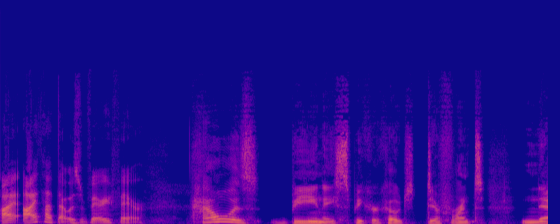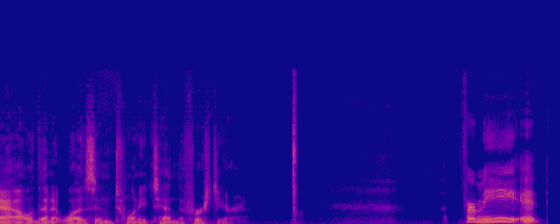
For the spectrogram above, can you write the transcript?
I, I thought that was very fair. How is being a speaker coach different now than it was in 2010, the first year? For me, it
